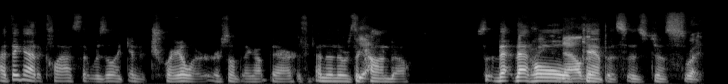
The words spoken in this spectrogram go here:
I think I had a class that was like in a trailer or something up there, and then there was the Yeah. condo. So that that whole Now the- campus is just Right.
